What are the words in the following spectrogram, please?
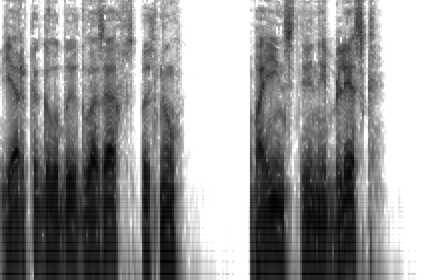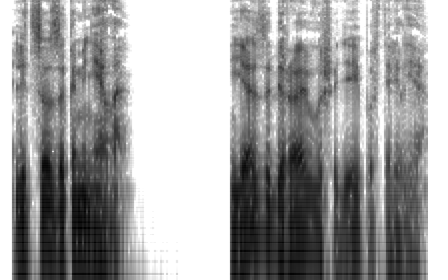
В ярко-голубых глазах вспыхнул воинственный блеск, лицо закаменело. «Я забираю лошадей», — повторил я.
